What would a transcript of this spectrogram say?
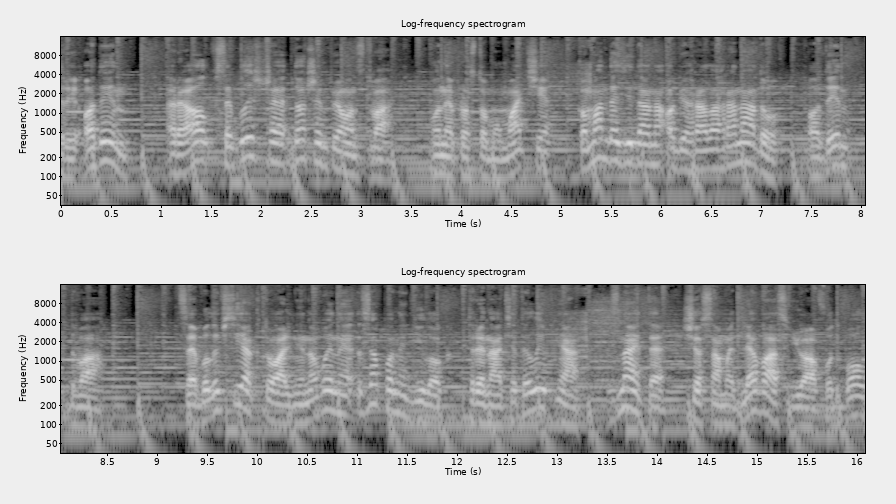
3-1. Реал все ближче до чемпіонства. У непростому матчі команда Зідана обіграла Гранаду 1-2. Це були всі актуальні новини за понеділок, 13 липня. Знайте, що саме для вас ЮАФутбол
